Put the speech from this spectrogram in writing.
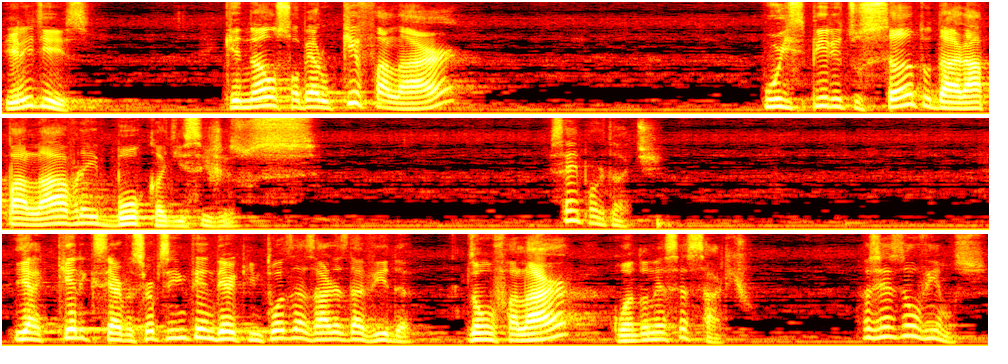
ele diz, que não souber o que falar, o Espírito Santo dará palavra e boca, disse Jesus. Isso é importante. E aquele que serve ao Senhor precisa entender que em todas as áreas da vida, vamos falar quando necessário. Às vezes ouvimos,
